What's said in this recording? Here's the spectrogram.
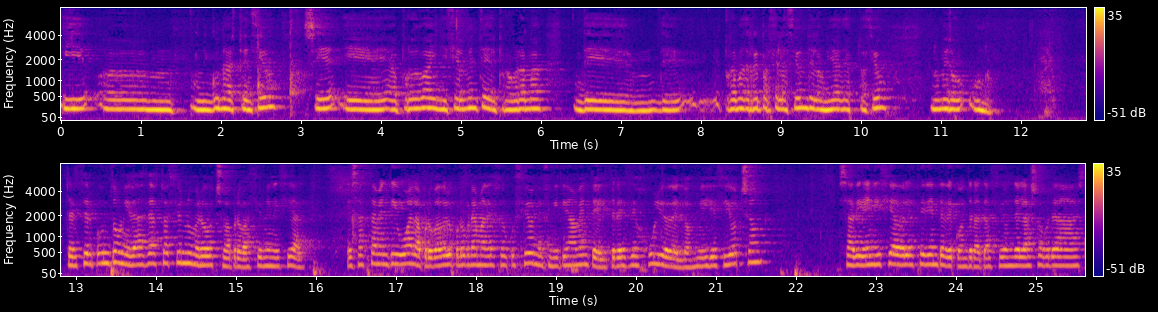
y um, ninguna abstención, se eh, aprueba inicialmente el programa de, programa de reparcelación de la unidad de actuación número 1. Tercer punto, unidad de actuación número 8, aprobación inicial. Exactamente igual, aprobado el programa de ejecución definitivamente el 3 de julio del 2018. Se había iniciado el expediente de contratación de las obras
